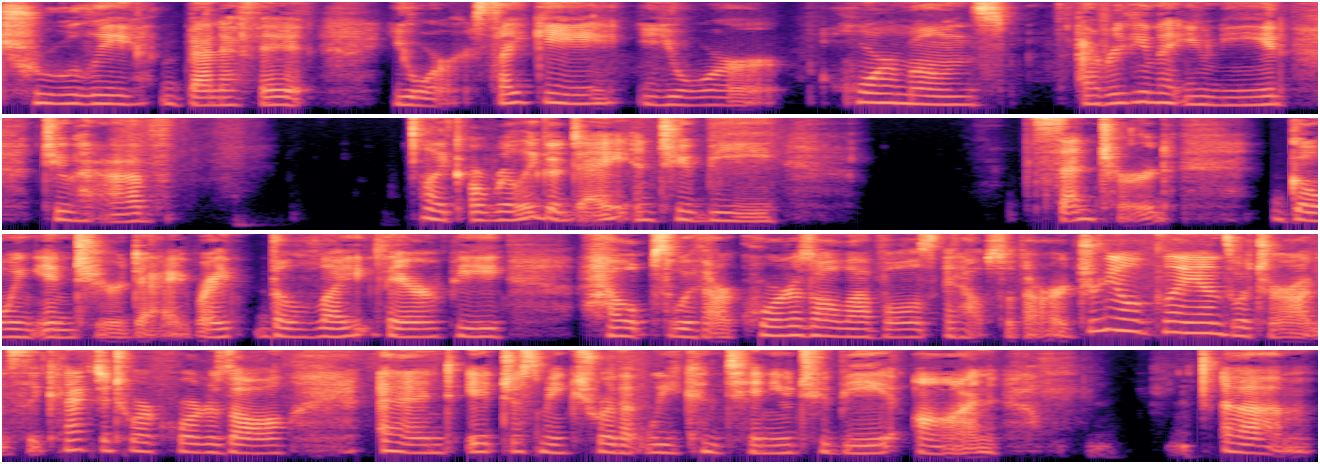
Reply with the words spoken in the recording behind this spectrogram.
truly benefit your psyche, your hormones, everything that you need to have like a really good day and to be centered going into your day, right? The light therapy helps with our cortisol levels. It helps with our adrenal glands, which are obviously connected to our cortisol. And it just makes sure that we continue to be on um,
